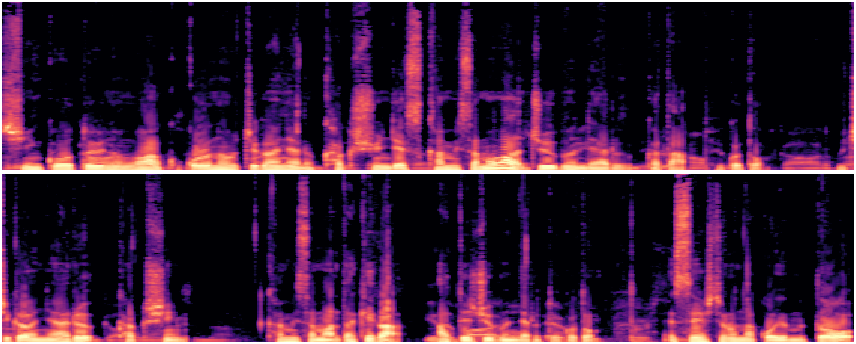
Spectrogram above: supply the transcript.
信仰というのは心の内側にある確信です。神様は十分である方ということ。内側にある確信。神様だけがあって十分であるということ。聖書の中を読むと、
